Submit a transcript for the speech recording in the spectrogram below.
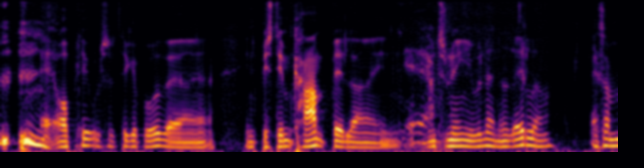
af oplevelse. Det kan både være en bestemt kamp, eller en, Ja. en turnering i udlandet, eller et eller andet. Altså,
